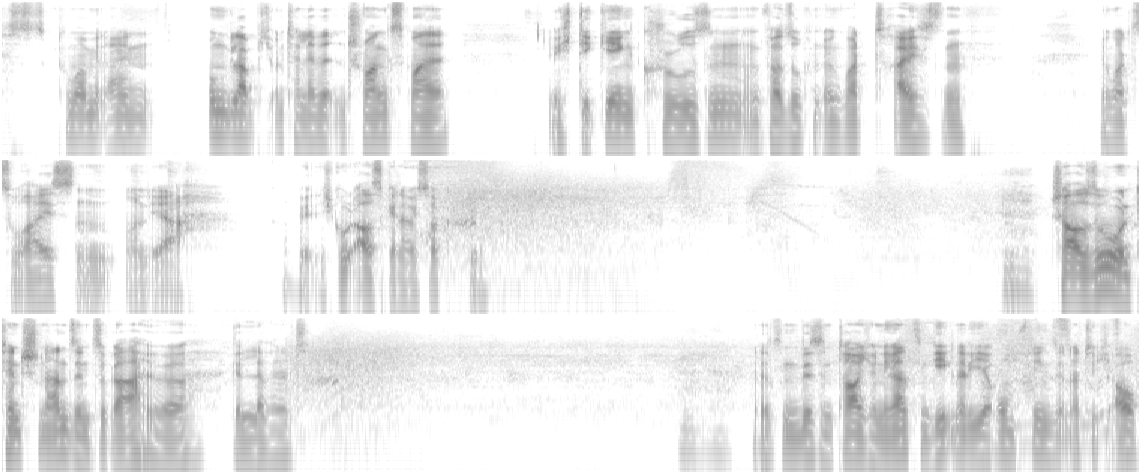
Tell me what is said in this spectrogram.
jetzt tun wir mit einem unglaublich unterlevelten Trunks mal durch die Gegend cruisen und versuchen irgendwas reißen, irgendwas zu reißen und ja, wird nicht gut ausgehen, habe ich so Gefühl. Chao Su und Tension an sind sogar höher gelevelt. Das ist ein bisschen traurig und die ganzen Gegner, die hier rumfliegen, sind natürlich auch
